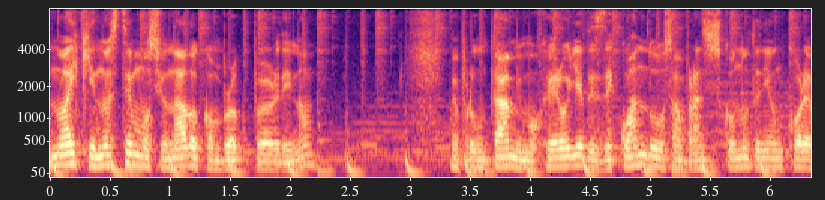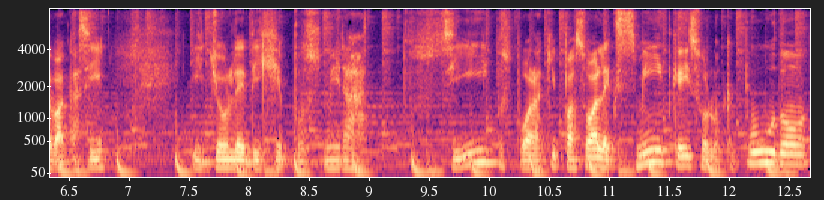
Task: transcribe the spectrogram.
no hay quien no esté emocionado con Brock Purdy, ¿no? Me preguntaba mi mujer, oye, ¿desde cuándo San Francisco no tenía un coreback así? Y yo le dije, pues mira, sí, pues por aquí pasó Alex Smith que hizo lo que pudo,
